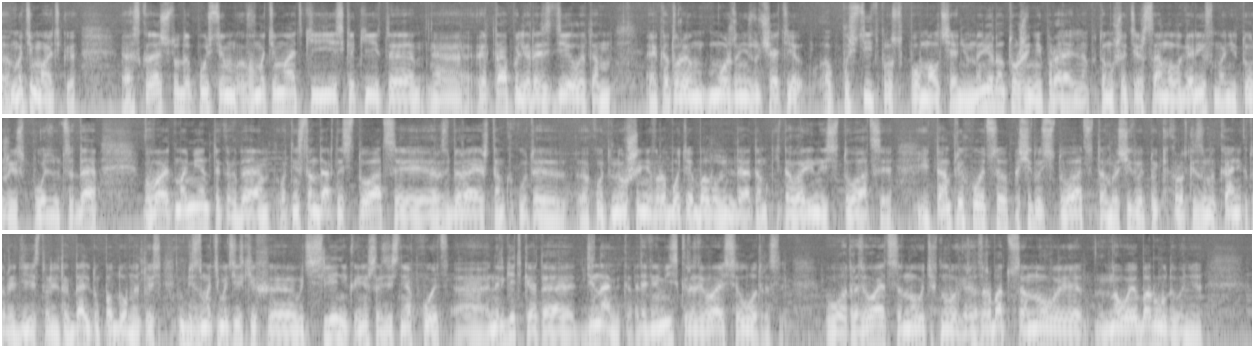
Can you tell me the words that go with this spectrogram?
математика. Э, сказать, что, допустим, в математике есть какие-то э, этапы или разделы, там, которые можно не изучать и опустить просто по умолчанию, наверное, тоже неправильно, потому что те же самые логарифмы, они тоже используются. Да, бывают моменты, когда вот нестандартной ситуации разбираешь там какое-то какое нарушение в работе оборудования, да, там какие-то аварийные ситуации, и там приходится рассчитывать ситуацию, там рассчитывать токи короткие замыкания, которые действовали и так далее и тому подобное. То есть без математических вычислений, конечно, здесь не обходится энергетика – это динамика, это динамически развивающаяся отрасль. Вот, развиваются новые технологии, разрабатываются новые, новое оборудование.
